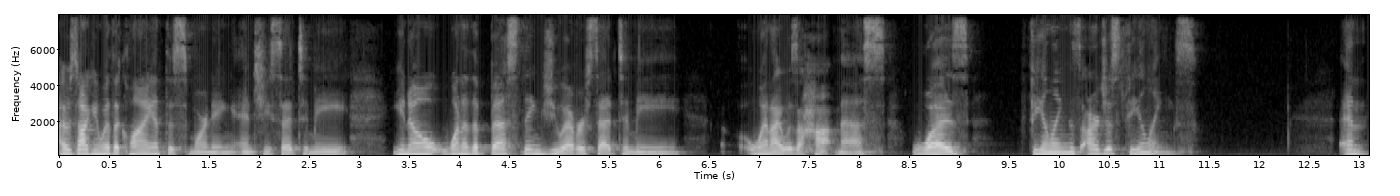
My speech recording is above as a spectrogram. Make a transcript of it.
I was talking with a client this morning, and she said to me, You know, one of the best things you ever said to me when I was a hot mess was feelings are just feelings. And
